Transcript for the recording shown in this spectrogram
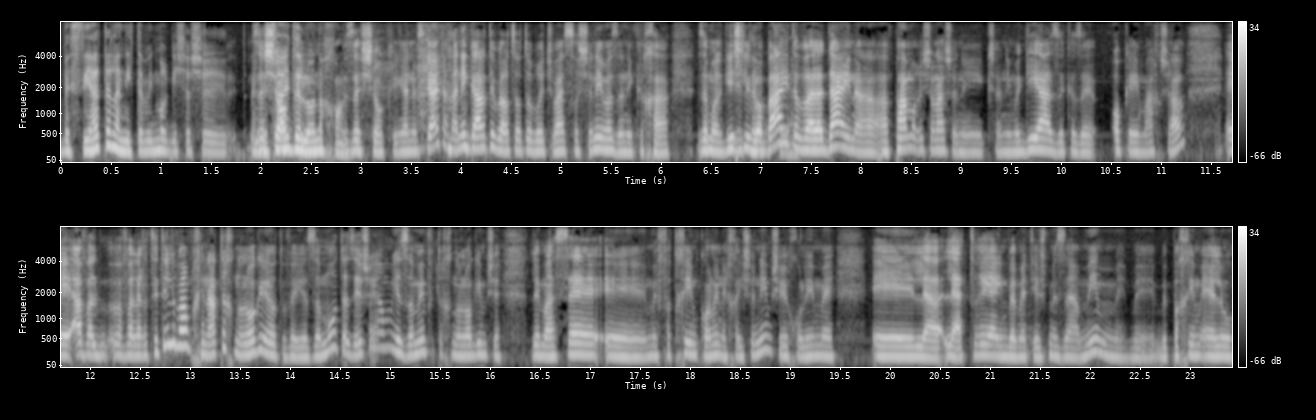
בסיאטל, אני תמיד מרגישה שאני עושה את זה לא נכון. זה shocking. אני מסכימה איתך, אני גרתי בארצות הברית 17 שנים, אז אני ככה, זה מרגיש לי בבית, אבל עדיין, הפעם הראשונה שאני, כשאני מגיעה, זה כזה, אוקיי, מה עכשיו? אבל, אבל רציתי לדבר מבחינת טכנולוגיות ויזמות, אז יש היום יזמים וטכנולוגים שלמעשה אה, מפתחים כל מיני חיישנים שיכולים אה, אה, להתריע אם באמת יש מזהמים אה, בפחים אלו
